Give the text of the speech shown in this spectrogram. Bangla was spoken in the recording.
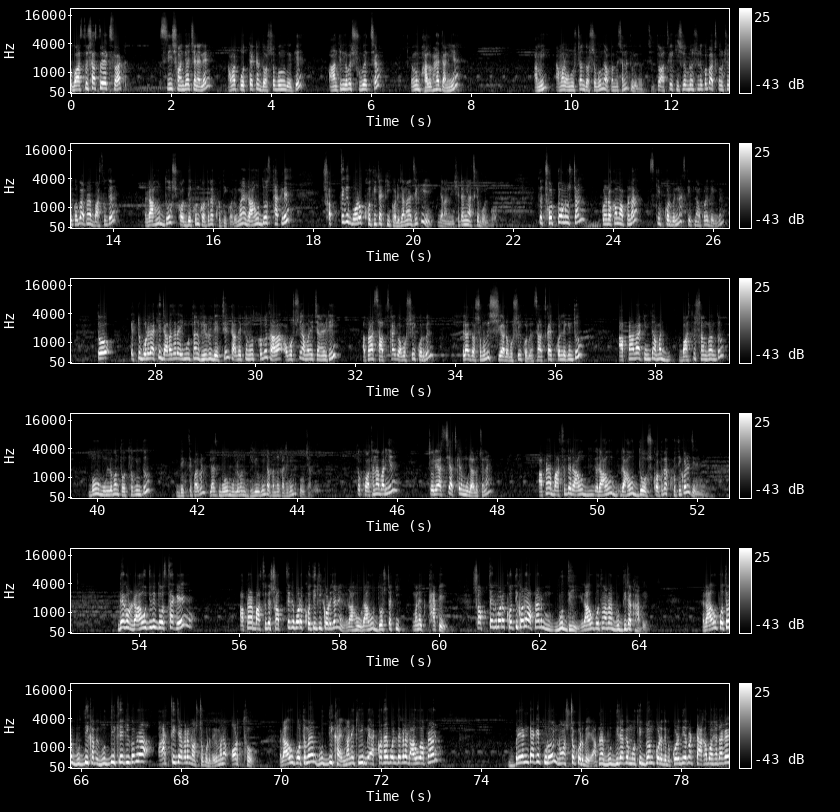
বাস্তুশাস্ত্র এক্সপার্ট শ্রী সঞ্জয় চ্যানেলে আমার প্রত্যেকটা দর্শক বন্ধুদেরকে আন্তরিকভাবে শুভেচ্ছা এবং ভালোবাসা জানিয়ে আমি আমার অনুষ্ঠান দর্শক বন্ধু আপনাদের সামনে তুলে ধরছি। তো আজকে উপর অনুষ্ঠান করব? আজকে অনুষ্ঠান করব আপনার বাস্তুতে রাহুর দোষ দেখুন কতটা ক্ষতি করে। মানে রাহুর দোষ থাকলে সব থেকে বড় ক্ষতিটা কি করে? জানা আছে কি? জানা নেই। সেটা আমি আজকে বলব। তো ছোট্ট অনুষ্ঠান কোনো রকম আপনারা স্কিপ করবেন না স্কিপ না করে দেখবেন। তো একটু বলে রাখি, যারা যারা এই মুহূর্তে ভিডিওটি দেখছেন, তাদেরকে অনুরোধ করব, তারা অবশ্যই আমার এই চ্যানেলটি আপনারা সাবস্ক্রাইব অবশ্যই করবেন প্লাস দর্শক বন্ধু শেয়ার অবশ্যই করবেন। সাবস্ক্রাইব করলে কিন্তু আপনারা কিন্তু আমার বাস্তু সংক্রান্ত বহু মূল্যবান তথ্য কিন্তু দেখতে পারবেন প্লাস বহু মূল্যবান ভিডিও কিন্তু আপনাদের কাছে কিন্তু পৌঁছাবে। তো কথা না বাড়িয়ে চলে আসছি আজকের মূল আলোচনায়। আপনার বাস্তুতে রাহু রাহু, রাহুর দোষ কতটা ক্ষতি করে জেনে নিন। দেখুন রাহু যদি দোষ থাকে আপনার বাস্তুতে সব থেকে বড় ক্ষতি কি করে জানেন? রাহু, রাহুর দোষটা কি মানে থাকে? সব থেকে বড় ক্ষতি করে আপনার বুদ্ধি। রাহু প্রথমে আপনার বুদ্ধিটা খাবে। রাহু প্রথমে বুদ্ধি খাবে। বুদ্ধি খেয়ে কী করবে? আর্থিক জায়গাটা নষ্ট করে দেবে মানে অর্থ। রাহু প্রথমে বুদ্ধি খায় মানে কি এক কথায় বলতে গেলে রাহু আপনার ব্রেনটাকে পুরো নষ্ট করবে। আপনার বুদ্ধিটাকে মতিভ্রম করে দেবে। করে দিয়ে আপনার টাকা পয়সাটাকে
